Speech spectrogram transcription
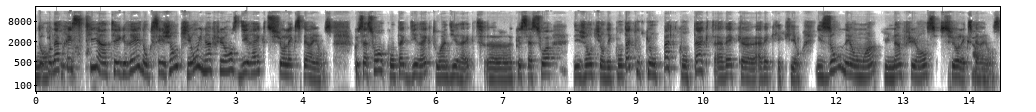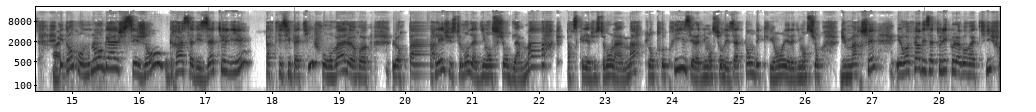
Donc, on apprécie intégrer donc ces gens qui ont une influence directe sur l'expérience, que ça soit en contact direct ou indirect, euh, que ça soit des gens qui ont des contacts ou qui n'ont pas de contact avec euh, avec les clients. Ils ont néanmoins une influence sur l'expérience. Et donc, on engage ces gens grâce à des ateliers participatif où on va leur leur parler justement de la dimension de la marque parce qu'il y a justement la marque, l'entreprise, il y a la dimension des attentes des clients, il y a la dimension du marché et on va faire des ateliers collaboratifs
